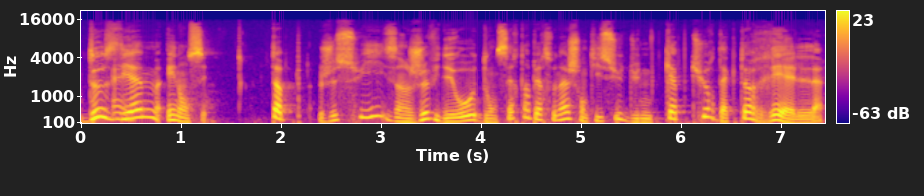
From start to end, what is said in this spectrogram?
Deuxième énoncé. Top. Je suis un jeu vidéo dont certains personnages sont issus d'une capture d'acteurs réels.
